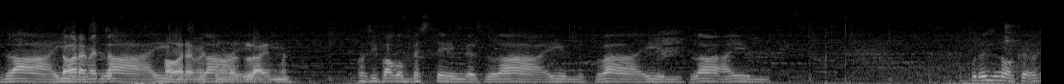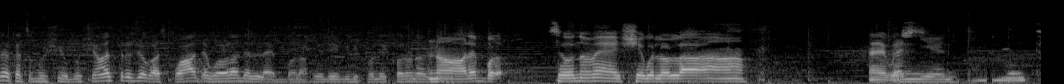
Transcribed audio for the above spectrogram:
Slime, Ora metto... slime, Ora mettono lo slime. slime. Così poco bestemmia, slime, slime, slime. Oppure se no, che, sai che cazzo può uscire? Può uscire un altro gioco a squadre, quello là dell'Ebola, che devi rispondere il coronavirus. No, l'Ebola... Secondo me esce quello là... Eh, E questo. niente. Niente.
